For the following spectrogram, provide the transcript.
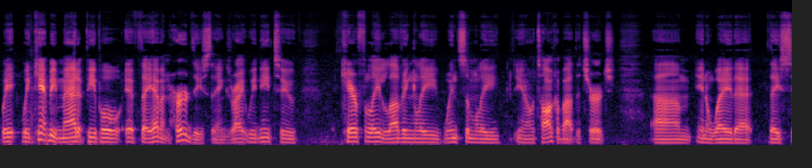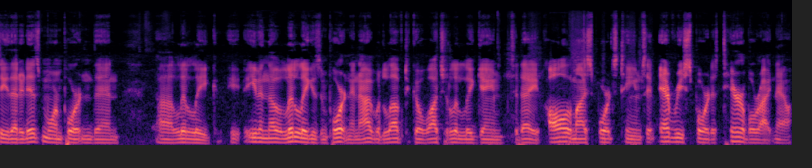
we we can't be mad at people if they haven't heard these things, right? We need to carefully, lovingly, winsomely, you know, talk about the church um, in a way that they see that it is more important than uh, Little League. Even though Little League is important, and I would love to go watch a Little League game today. All of my sports teams in every sport is terrible right now,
